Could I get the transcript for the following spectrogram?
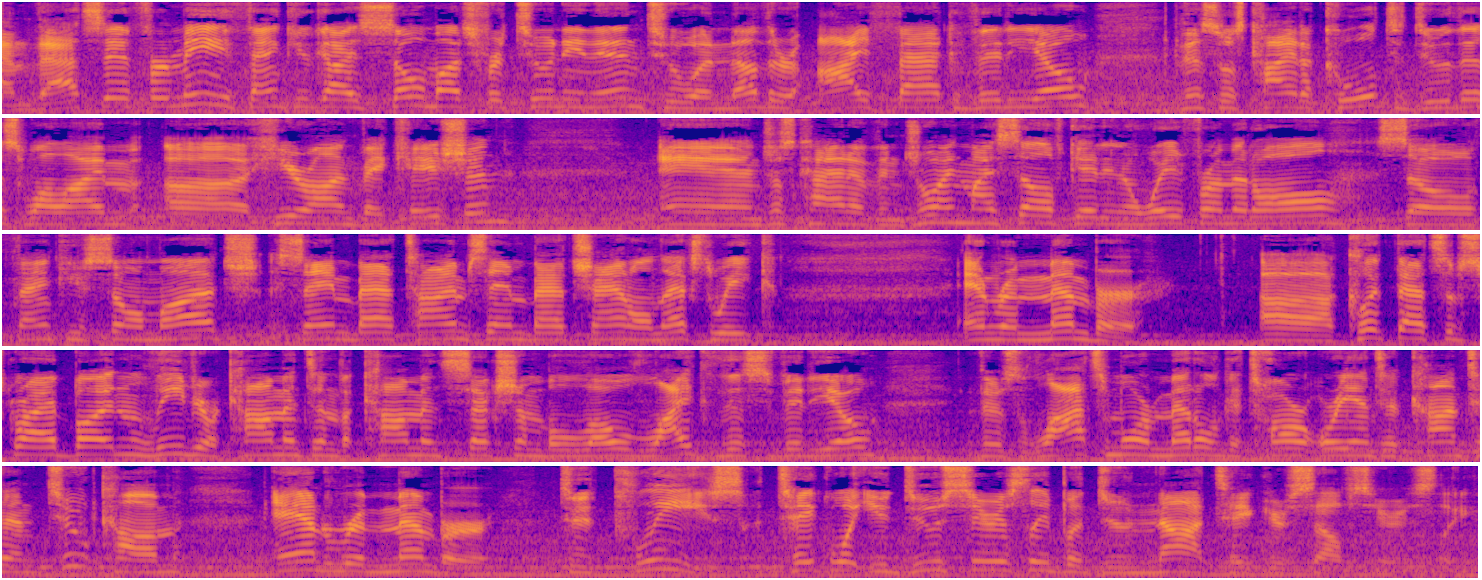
And that's it for me. Thank you guys so much for tuning in to another IFAQ video. This was kind of cool to do this while I'm uh, here on vacation and just kind of enjoying myself, getting away from it all. So thank you so much. Same bad time, same bad channel next week. And remember, uh, click that subscribe button, leave your comment in the comments section below, like this video, there's lots more metal guitar oriented content to come. And remember to please take what you do seriously, but do not take yourself seriously.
